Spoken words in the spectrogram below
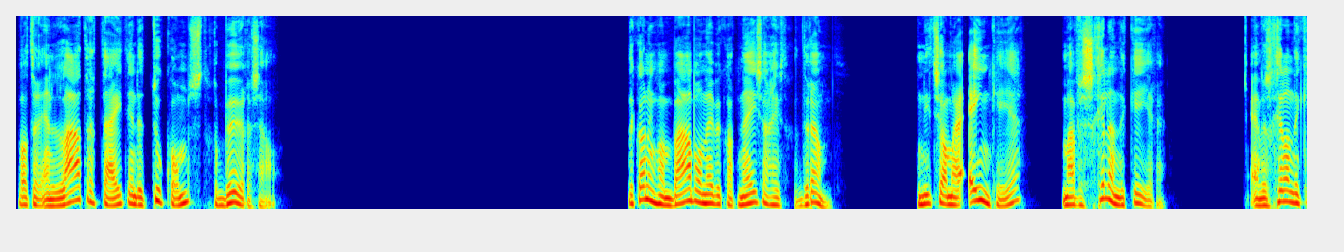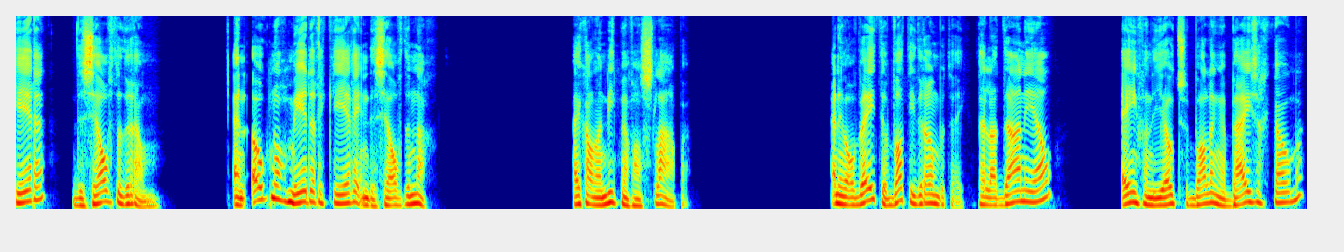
wat er in later tijd in de toekomst gebeuren zal. De koning van Babel, Nebukadnezar, heeft gedroomd. Niet zomaar één keer, maar verschillende keren. En verschillende keren dezelfde droom. En ook nog meerdere keren in dezelfde nacht. Hij kan er niet meer van slapen. En hij wil weten wat die droom betekent. Hij laat Daniel, een van de Joodse ballingen, bij zich komen.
